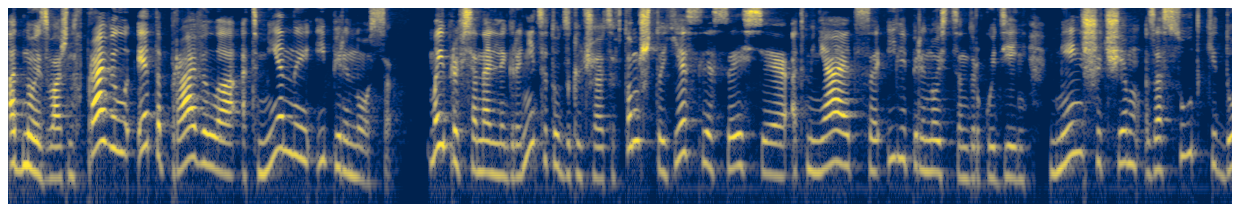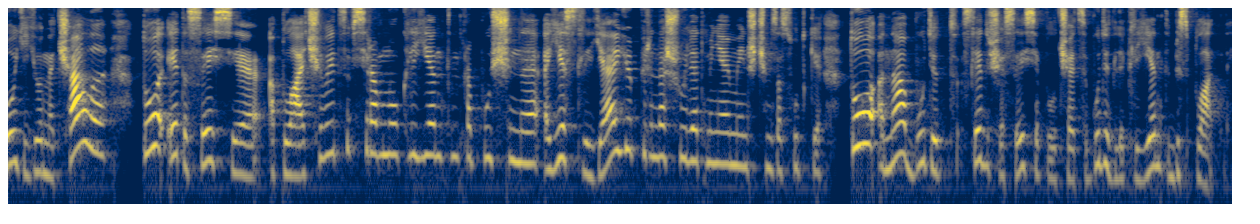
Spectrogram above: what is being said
Одно из важных правил — это правило отмены и переноса. Мои профессиональные границы тут заключаются в том, что если сессия отменяется или переносится на другой день меньше, чем за сутки до ее начала, то эта сессия оплачивается все равно клиентам пропущенная, а если я ее переношу или отменяю меньше, чем за сутки, то она будет, следующая сессия, получается, будет для клиента бесплатной.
